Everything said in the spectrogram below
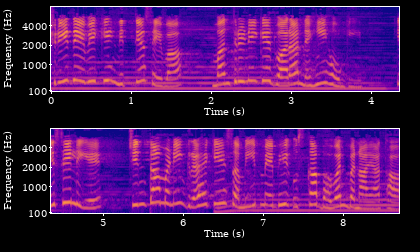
श्री देवी की नित्य सेवा मंत्रिणी के द्वारा नहीं होगी, इसीलिए चिंतामणि ग्रह के समीप में भी उसका भवन बनाया था।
